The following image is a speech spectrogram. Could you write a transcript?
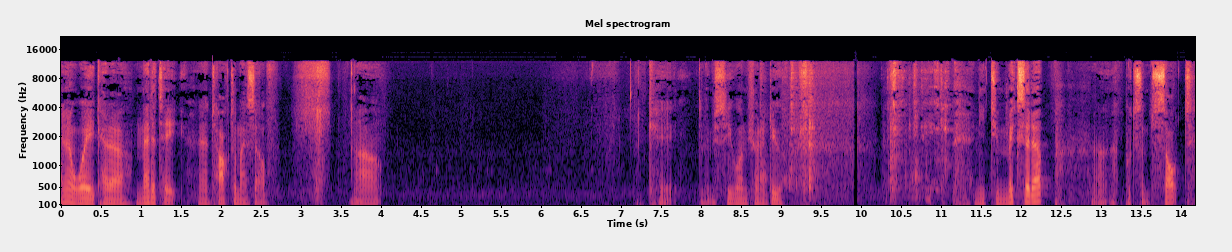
in a way, kind of meditate and talk to myself. Uh, okay, let me see what I'm trying to do. I need to mix it up. Uh, put some salt,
